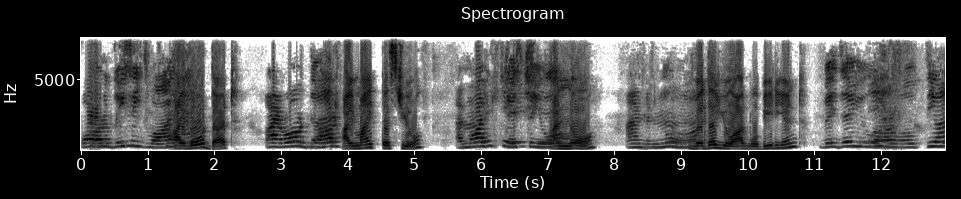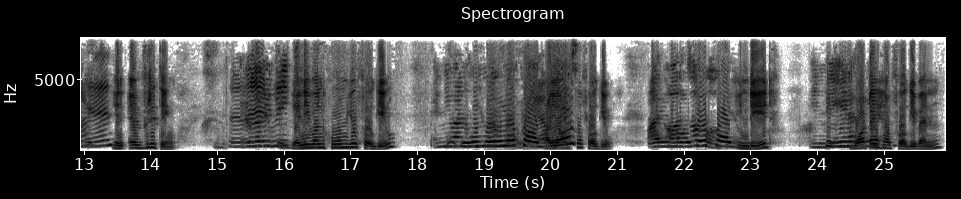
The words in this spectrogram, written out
For this is why I wrote that I wrote that. I might test you. I might test you. And know and know whether you are obedient. whether you are obedient. In everything. everything. Anyone whom you forgive, Anyone whom you forgive, I also forgive. I also forgive. Indeed, Indeed, what I have forgiven,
